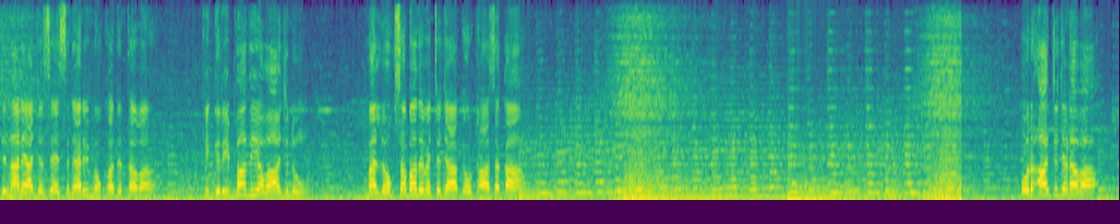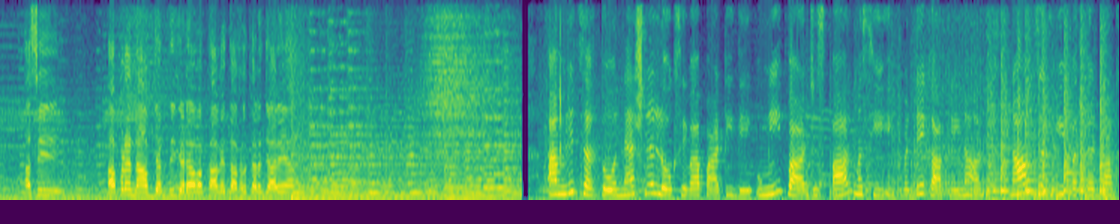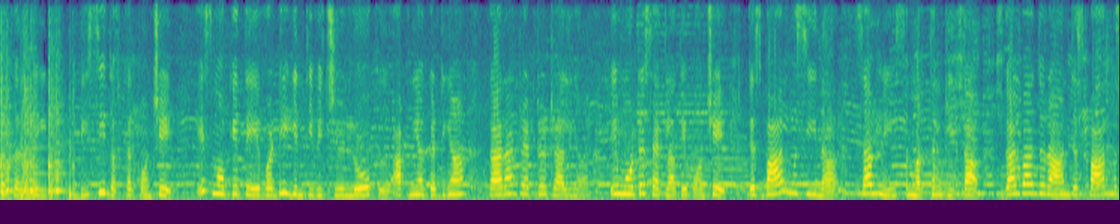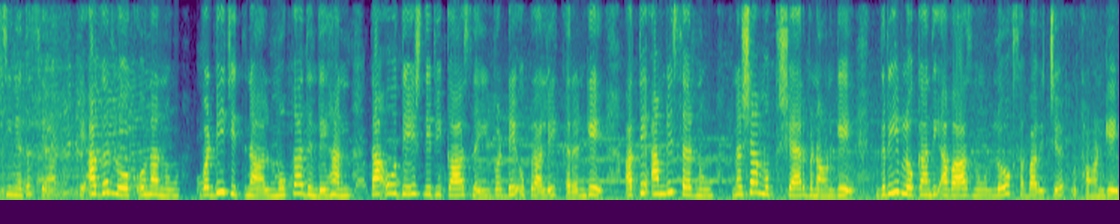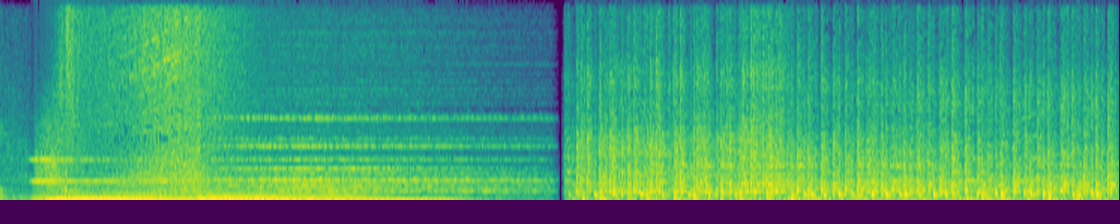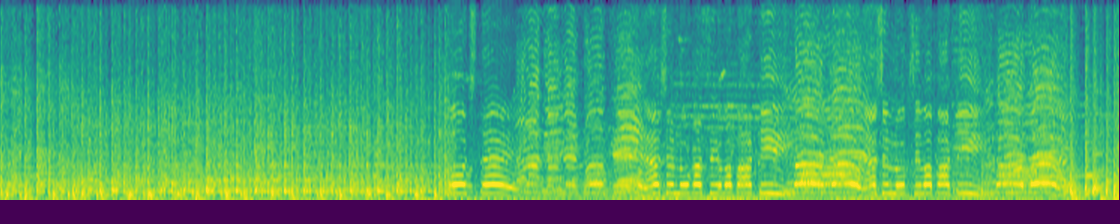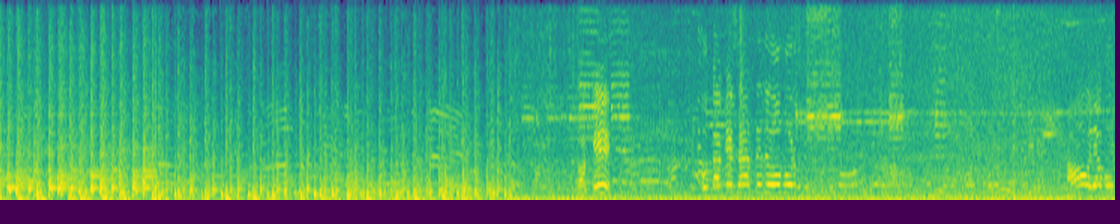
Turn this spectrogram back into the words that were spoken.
ਜਿਨ੍ਹਾਂ ਨੇ ਅੱਜ ਸੇ ਸੁਨਹਿਰੀ ਮੌਕਾ ਦਿੱਤਾ ਵਾ ਕਿ ਗਰੀਬਾਂ ਦੀ ਆਵਾਜ਼ ਨੂੰ ਮੈਂ ਲੋਕ ਸਭਾ ਦੇ ਵਿੱਚ ਜਾ ਕੇ ਉਠਾ ਸਕਾਂ। ਔਰ ਅੱਜ ਜਿਹੜਾ ਵਾ, ਅਸੀਂ ਆਪਣਾ ਨਾਮਜ਼ਦਗੀ ਜਿਹੜਾ ਵਾ ਕਾਗਜ਼ ਦਾਖਲ ਕਰਨ ਜਾ ਰਹੇ ਹਾਂ। ਅੰਮ੍ਰਿਤਸਰ ਤੋਂ ਨੈਸ਼ਨਲ ਲੋਕ ਸੇਵਾ ਪਾਰਟੀ ਦੇ ਉਮੀਦਵਾਰ ਜਸਪਾਲ ਮਸੀਹ ਇੱਕ ਵੱਡੇ ਕਾਫਲੇ ਨਾਲ ਨਾਮਜ਼ਦਗੀ ਪੱਤਰ ਦਾਖਲ ਕਰਨ ਲਈ ਡੀਸੀ ਦਫ਼ਤਰ ਪਹੁੰਚੇ। ਇਸ ਮੌਕੇ ਤੇ ਵੱਡੀ ਗਿਣਤੀ ਵਿੱਚ ਲੋਕ ਆਪਣੀਆਂ ਗੱਡੀਆਂ ਕਾਰਾਂ, ਟਰੈਕਟਰ, ਟਰਾਲੀਆਂ ਤੇ ਮੋਟਰਸਾਈਕਲਾਂ ਤੇ ਪਹੁੰਚੇ। ਜਸਪਾਲ ਮਸੀਹ ਦਾ ਸਭ ਨੇ ਸਮਰਥਨ ਕੀਤਾ। ਗੱਲਬਾਤ ਦੌਰਾਨ ਜਸਪਾਲ ਮਸੀਹ ਨੇ ਦੱਸਿਆ ਕਿ ਅਗਰ ਲੋਕ ਉਹਨਾਂ ਨੂੰ ਵੱਡੀ ਜਿੱਤ ਨਾਲ ਮੌਕਾ ਦਿੰਦੇ ਹਨ, ਤਾਂ ਉਹ ਦੇਸ਼ ਦੇ ਵਿਕਾਸ ਲਈ ਵੱਡੇ ਉਪਰਾਲੇ ਕਰਨਗੇ ਅਤੇ ਅੰਮ੍ਰਿਤਸਰ ਨੂੰ ਨਸ਼ਾ ਮੁਕਤ ਸ਼ਹਿਰ ਬਣਾਉਣਗੇ। ਗਰੀਬ ਲੋਕਾਂ ਦੀ ਆਵਾਜ਼ ਨੂੰ ਲੋਕ ਸਭਾ ਵਿੱਚ ਉਠਾਉਣਗੇ। ਸੇਵਾ ਪਾਰਟੀ। ਕਾਕੇ। ਉਹ ਕਾਕੇ ਤੇ ਤੇ ਉਹ ਵੋਟ। ਹਾਂ ਹੋ ਜਾ ਵੋਟ।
